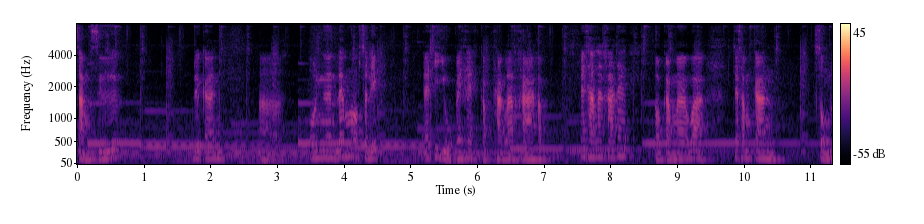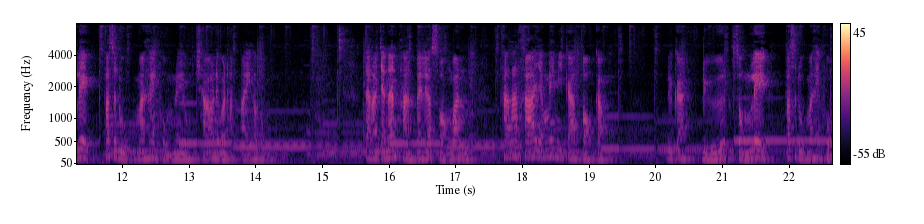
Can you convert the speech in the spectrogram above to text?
สั่งซื้อ โดยการอาโอนเงินและมอบสลิป และที่อยู่ไปให้กับทางร้านค้าครับและทางร้านค้าได้ตอบกลับมาว่าจะทำการส่งเลขพัสดุมาให้ผมในเช้าในวันถัดไปครับผมแต่หลังจากนั้นผ่านไปแล้ว 2 วัน ทางร้านค้ายังไม่มีการตอบกลับโดยการหรือส่งเลขพัสดุมาให้ผม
